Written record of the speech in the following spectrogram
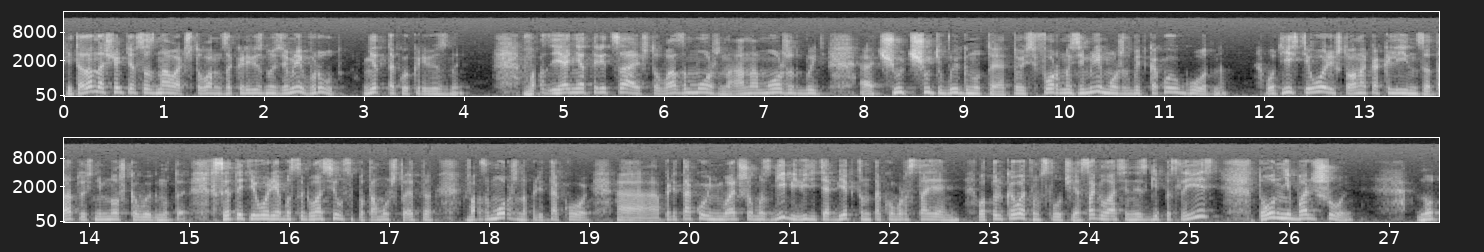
и тогда начнете осознавать, что вам за кривизну Земли врут. Нет такой кривизны. Я не отрицаю, что возможно, она может быть э, чуть-чуть выгнутая, то есть форма Земли может быть какой угодно. Вот есть теория, что она как линза, да, то есть немножко выгнутая. С этой теорией я бы согласился, потому что это возможно при такой, э, при такой небольшом изгибе видеть объект на таком расстоянии. Вот только в этом случае я согласен, изгиб если есть, то он небольшой. Но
